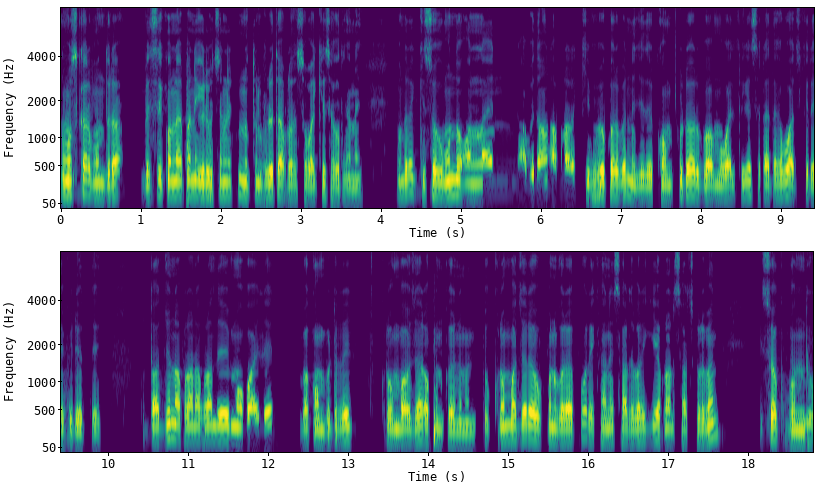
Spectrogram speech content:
নমস্কার বন্ধুরা। বেসিক অনলাইন পানি ইউটিউব চ্যানেলটি নতুন ভিডিওতে আপনাদের সবাইকে স্বাগত জানাই। বন্ধুরা, কৃষক বন্ধু অনলাইন আবেদন আপনারা কীভাবে করবেন? নিজেদের কম্পিউটার বা মোবাইল থেকে সেটা দেখাবো আজকের এই ভিডিওতে তো। তার জন্য আপনারা আপনাদের মোবাইলে বা কম্পিউটারে ক্রোম ব্রাউজার ওপেন করে নেবেন। তো ক্রোম ব্রাউজারে ওপেন করার পর এখানে সার্চ বারে গিয়ে আপনারা সার্চ করবেন কৃষক বন্ধু।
